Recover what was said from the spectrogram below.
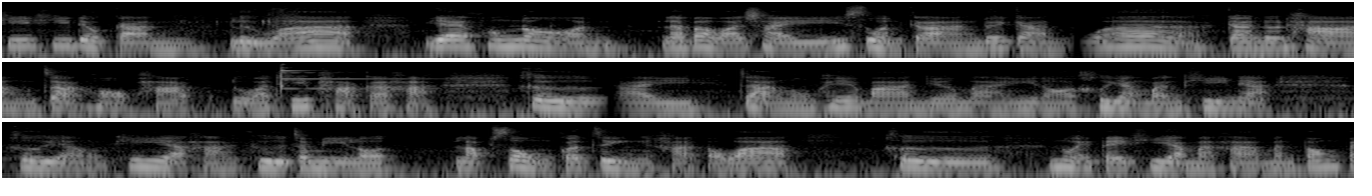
ที่ที่เดียวกัน หรือว่าแยกห้องนอน และแบบว่าใช้ส่วนกลางด้วยกันว่าการเดินทางจากหอพักหรือว่าที่พักอะค่ะ คือไกลจากโรงพยาบาลเยอะไหมเนาะคืออย่างบางทีเนี่ย คืออย่างพี่อะค่ะ คือจะมีรถรับส่งก็จริงค่ะ แต่ว่า คือหน่วยไตเทียมอะค่ะ มันต้องไป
